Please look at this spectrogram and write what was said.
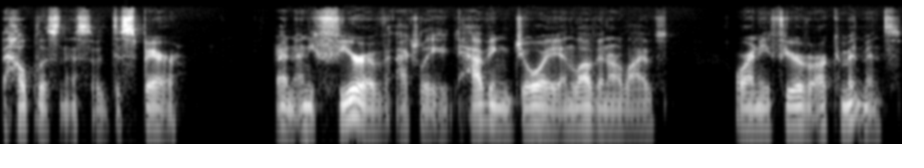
the helplessness of despair and any fear of actually having joy and love in our lives or any fear of our commitments,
